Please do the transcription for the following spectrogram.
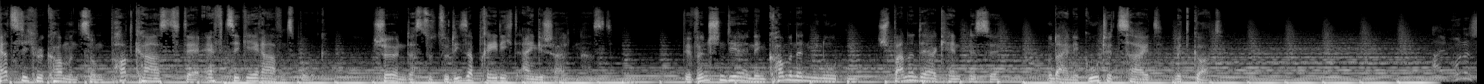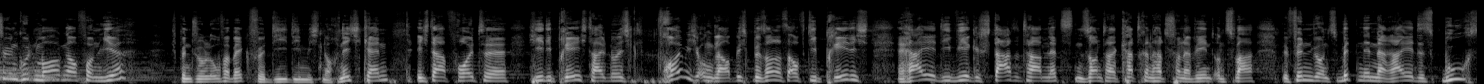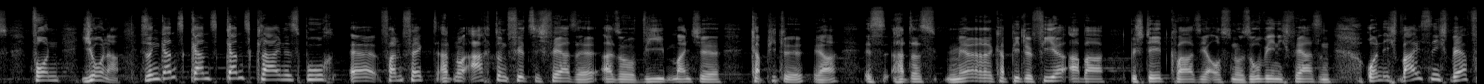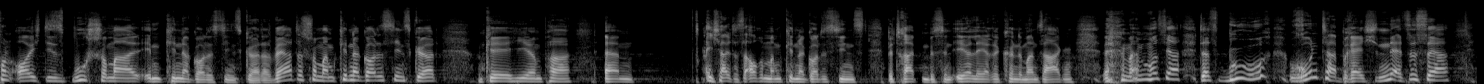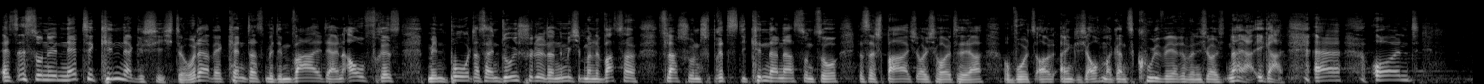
Herzlich willkommen zum Podcast der FCG Ravensburg. Schön, dass du zu dieser Predigt eingeschaltet hast. Wir wünschen dir in den kommenden Minuten spannende Erkenntnisse und eine gute Zeit mit Gott. Einen wunderschönen guten Morgen auch von mir. Ich bin Joel Overbeck, für die, die mich noch nicht kennen. Ich darf heute hier die Predigt halten und ich freue mich unglaublich, besonders auf die Predigtreihe, die wir gestartet haben letzten Sonntag. Katrin hat es schon erwähnt und zwar befinden wir uns mitten in der Reihe des Buchs von Jona. Es ist ein ganz, ganz, ganz kleines Buch. Äh, Fun Fact, hat nur 48 Verse, also wie manche Kapitel, ja. Es hat das mehrere Kapitel, vier, aber besteht quasi aus nur so wenig Versen. Und ich weiß nicht, wer von euch dieses Buch schon mal im Kindergottesdienst Kindergottesdienst gehört hat. Wer hat das schon mal im Kindergottesdienst gehört? Okay, hier ein paar. Ähm, ich halte das auch immer im Kindergottesdienst, betreibt ein bisschen Ehrlehre, könnte man sagen. Man muss ja das Buch runterbrechen. Es ist ja, es ist so eine nette Kindergeschichte, oder? Wer kennt das mit dem Wal, der einen auffrisst, mit dem Boot, das einen durchschüttelt, dann nehme ich immer eine Wasserflasche und spritze die Kinder nass und so. Das erspare ich euch heute, ja. Obwohl es eigentlich auch mal ganz cool wäre, wenn ich euch, naja, egal. Äh, und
